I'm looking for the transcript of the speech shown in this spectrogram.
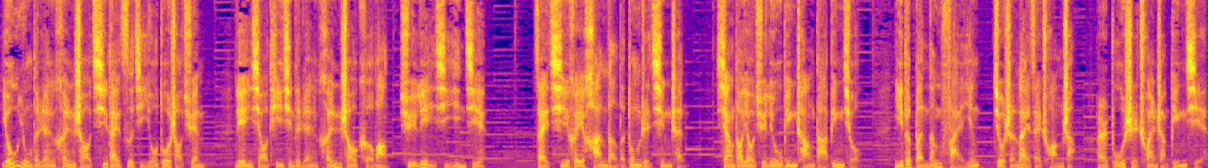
游泳的人很少期待自己游多少圈，练小提琴的人很少渴望去练习音阶。在漆黑寒冷的冬日清晨，想到要去溜冰场打冰球。你的本能反应就是赖在床上，而不是穿上冰鞋。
